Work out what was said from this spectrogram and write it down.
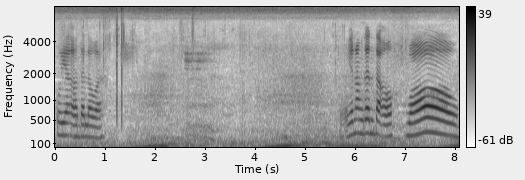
Kuya, oh, dalawa. So, ayan ang ganda, oh. Wow!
